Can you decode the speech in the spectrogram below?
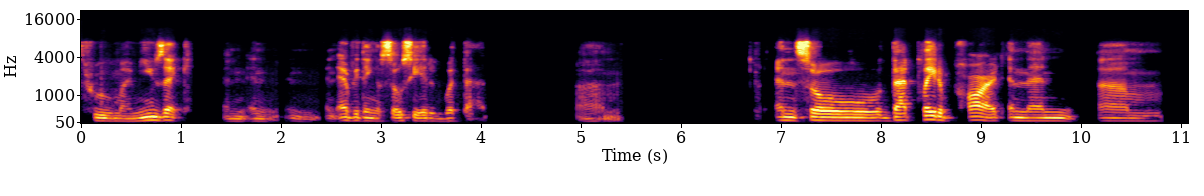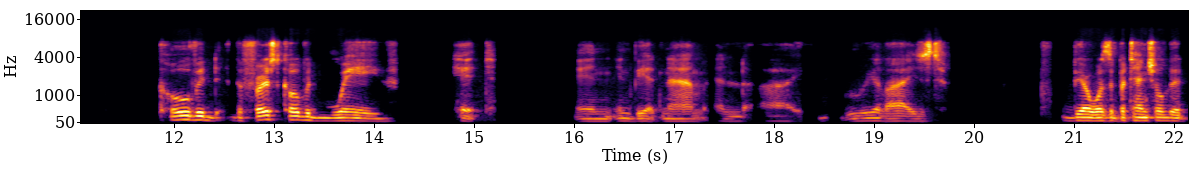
through my music and, and, and, and everything associated with that. Um, and so that played a part. And then um, COVID, the first COVID wave hit in in Vietnam, and I realized there was a potential that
